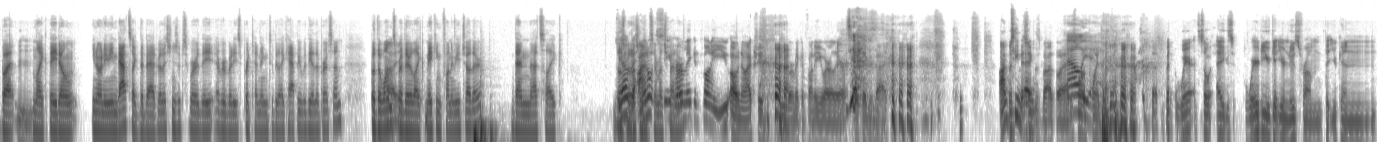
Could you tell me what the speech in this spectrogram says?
but hmm like they don't. You know what I mean? That's like the bad relationships where they everybody's pretending to be like happy with the other person, but the ones Uh, where they're like making fun of each other, then that's like those yeah, but I relationships don't are much see better. her making fun of you. Oh no, actually, you were making fun of you earlier. I take it back. I'm But team so- eggs, by the way. I just Hell want to yeah. point that. But where? So eggs. Where do you get your news from that you can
